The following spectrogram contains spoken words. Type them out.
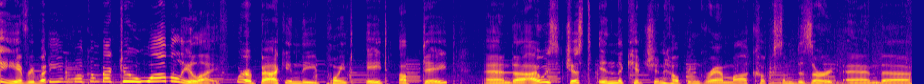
Hey everybody, and welcome back to Wobbly Life. We're back in the point eight update, and uh, I was just in the kitchen helping Grandma cook some dessert, and uh,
